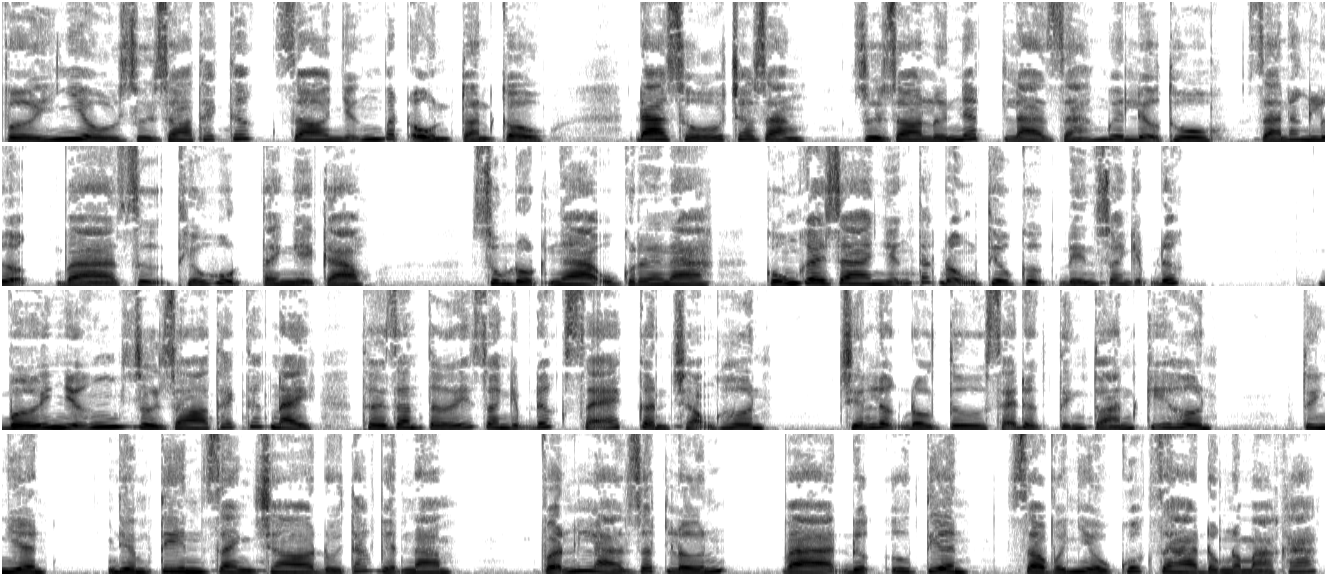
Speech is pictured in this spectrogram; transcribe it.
với nhiều rủi ro thách thức do những bất ổn toàn cầu. Đa số cho rằng Rủi ro lớn nhất là giá nguyên liệu thô, giá năng lượng và sự thiếu hụt tay nghề cao. Xung đột Nga-Ukraine cũng gây ra những tác động tiêu cực đến doanh nghiệp Đức. Với những rủi ro thách thức này, thời gian tới doanh nghiệp Đức sẽ cẩn trọng hơn, chiến lược đầu tư sẽ được tính toán kỹ hơn. Tuy nhiên, niềm tin dành cho đối tác Việt Nam vẫn là rất lớn và được ưu tiên so với nhiều quốc gia Đông Nam Á khác.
